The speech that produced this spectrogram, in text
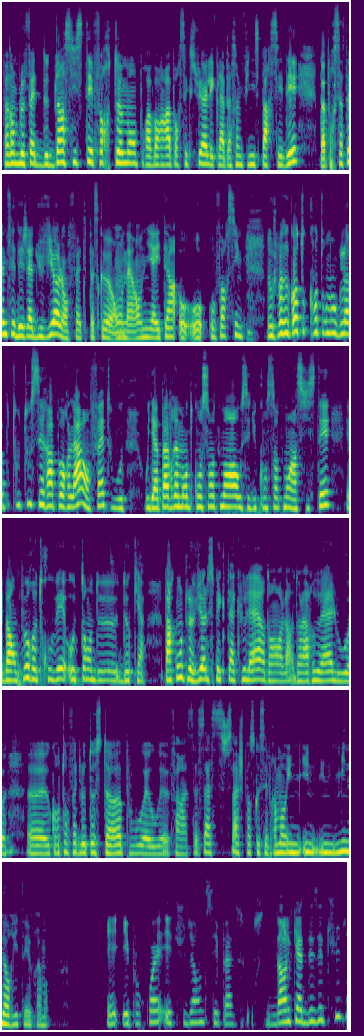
Par exemple, le fait de d'insister fortement pour avoir un rapport sexuel et que la personne finisse par céder, bah pour certaines c'est déjà du viol en fait, parce que on a on y a été un- au, au, forcing. Donc je pense que quand, quand on englobe tous ces rapports là en fait où où il n'y a pas vraiment de consentement, où c'est du consentement insisté, et ben on peut retrouver autant de, de cas. Par contre, le viol spectaculaire dans la, dans la ruelle ou euh, quand on fait de l'autostop ou, enfin ça, ça ça je pense que c'est vraiment une, une, une minorité vraiment. Et, et pourquoi étudiante C'est pas dans le cadre des études?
